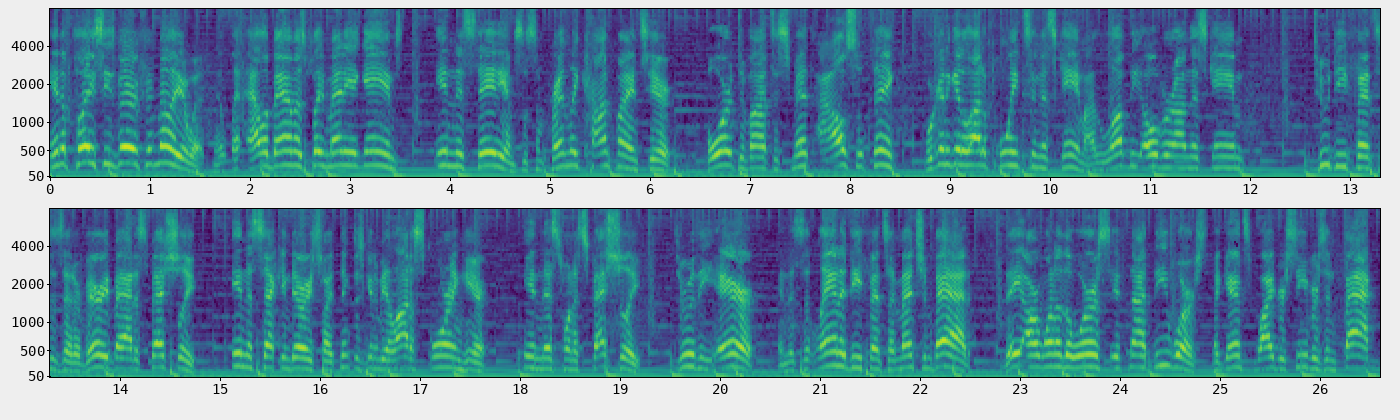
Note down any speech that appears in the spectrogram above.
in a place he's very familiar with. Alabama's played many games in this stadium, so some friendly confines here for Devonta Smith. I also think we're going to get a lot of points in this game. I love the over on this game. Two defenses that are very bad, especially in the secondary. So I think there's going to be a lot of scoring here in this one, especially through the air. And this Atlanta defense I mentioned bad, they are one of the worst, if not the worst, against wide receivers. In fact,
